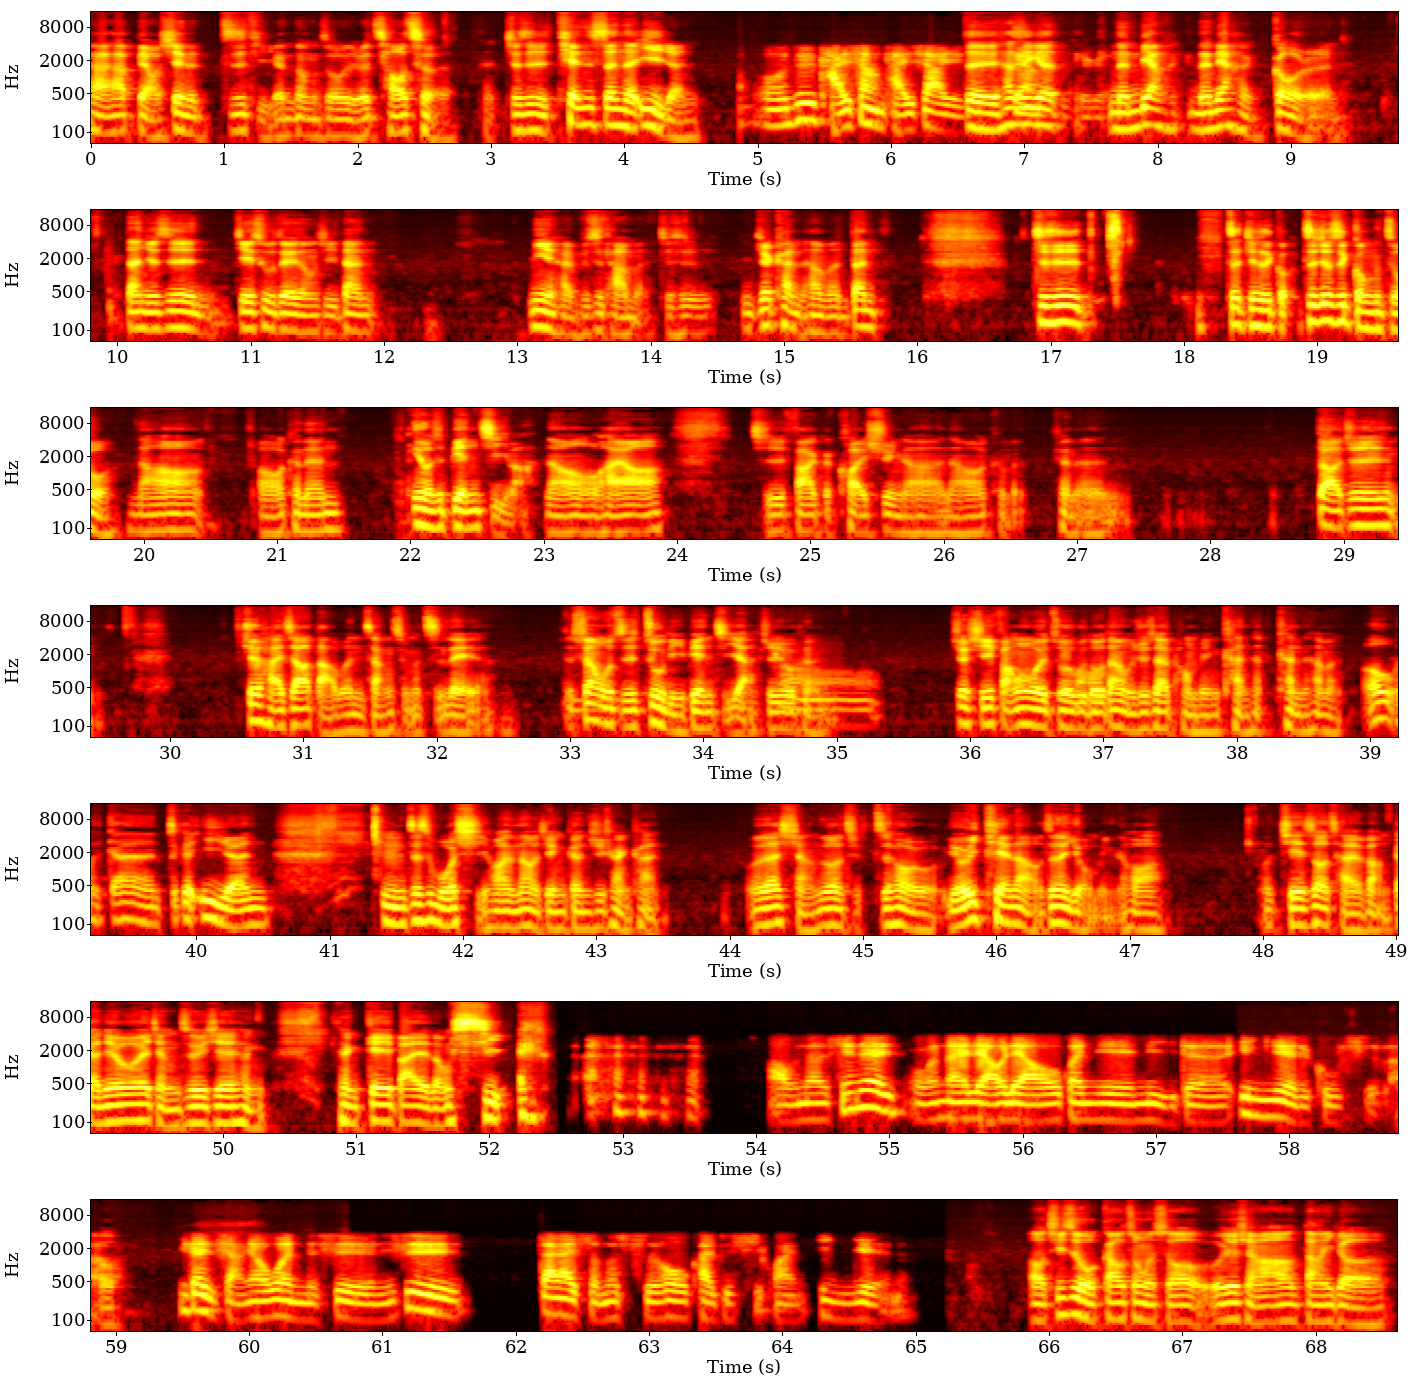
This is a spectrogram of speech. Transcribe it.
看他表现的肢体跟动作，我觉得超扯的，就是天生的艺人。我就是台上台下也对他是一个能量能量很够的人，但就是接触这些东西，但你也还不是他们，就是你就看着他们，但就是 这就是工这就是工作，然后哦可能因为我是编辑嘛，然后我还要就是发个快讯啊，然后可能可能对啊，就是就还是要打文章什么之类的。虽然我只是助理编辑啊，就有可能，就其实访问我也做的不多，但我就在旁边看他看着他们。哦，我干这个艺人，嗯，这是我喜欢的，那我今天跟去看看。我在想，如果之后有一天啊，我真的有名的话，我接受采访，感觉我会讲出一些很很 gay 掰的东西。好，那现在我们来聊聊关于你的音乐的故事了。哦，一开始想要问的是，你是？大概什么时候开始喜欢音乐呢？哦，其实我高中的时候我就想要当一个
